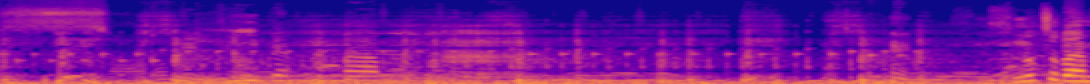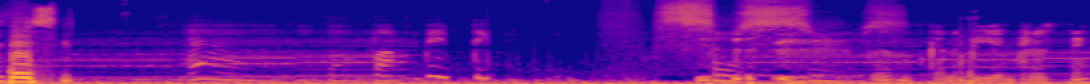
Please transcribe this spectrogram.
So, deine liebe Mami. Das ist nur zu deinem Besten. So süß. This is gonna be interesting.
